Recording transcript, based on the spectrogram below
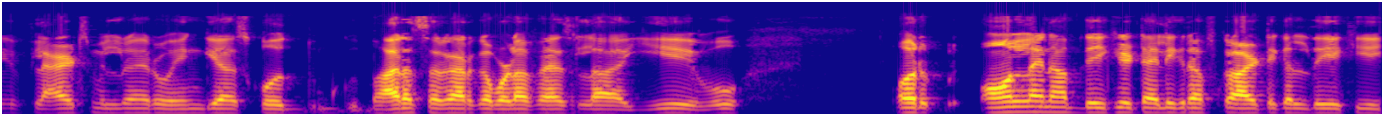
फ्लैट्स मिल रहे हैं रोहिंग्यास को, भारत सरकार का बड़ा फैसला, ये वो और ऑनलाइन आप देखिए टेलीग्राफ का आर्टिकल देखिए,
